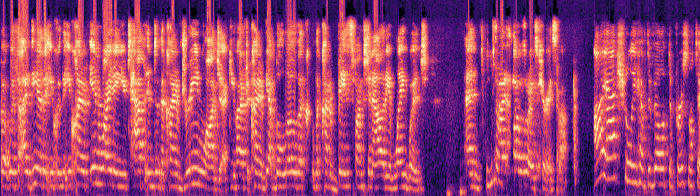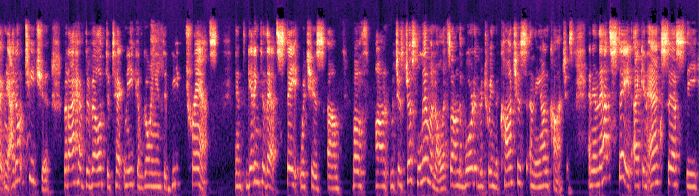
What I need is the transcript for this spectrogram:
but with the idea that you that you kind of in writing you tap into the kind of dream logic. You have to kind of get below the the kind of base functionality of language. And so I, that was what I was curious about. I actually have developed a personal technique. I don't teach it, but I have developed a technique of going into deep trance and getting to that state which is um, both on which is just liminal. It's on the border between the conscious and the unconscious. And in that state i can access the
